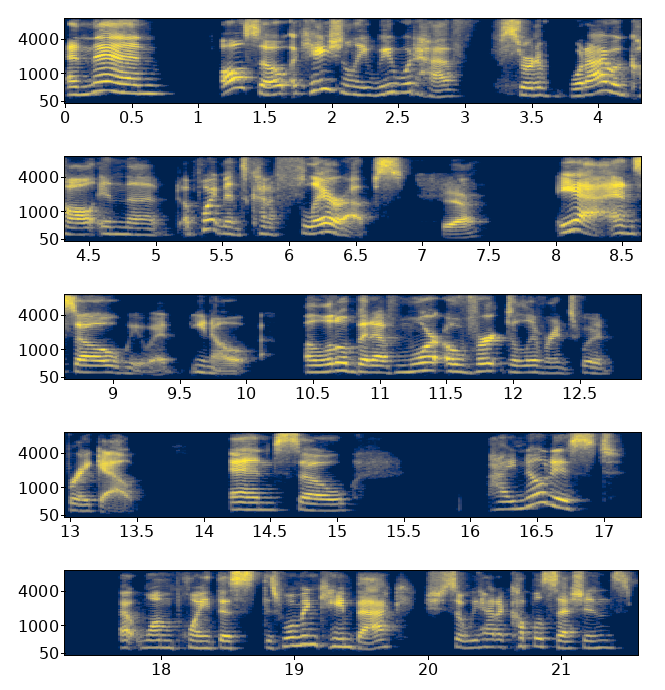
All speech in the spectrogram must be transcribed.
And then also occasionally we would have sort of what I would call in the appointments kind of flare ups. Yeah. Yeah. And so we would, you know, a little bit of more overt deliverance would break out. And so I noticed at one point this this woman came back. So we had a couple sessions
